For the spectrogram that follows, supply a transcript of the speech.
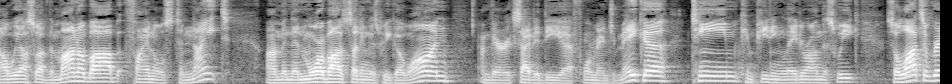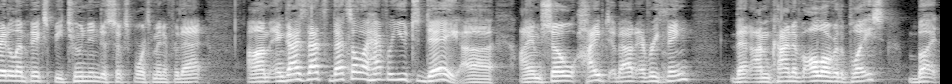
Uh, we also have the monobob finals tonight, um, and then more bob bobsledding as we go on. I'm very excited. The uh, four man Jamaica team competing later on this week. So lots of great Olympics. Be tuned into Sook Sports Minute for that. Um, and guys, that's that's all I have for you today. Uh, I am so hyped about everything that I'm kind of all over the place, but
